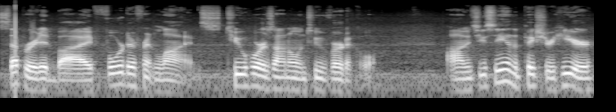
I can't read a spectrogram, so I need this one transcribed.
separated by four different lines, two horizontal and two vertical. Um, as you see in the picture here,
